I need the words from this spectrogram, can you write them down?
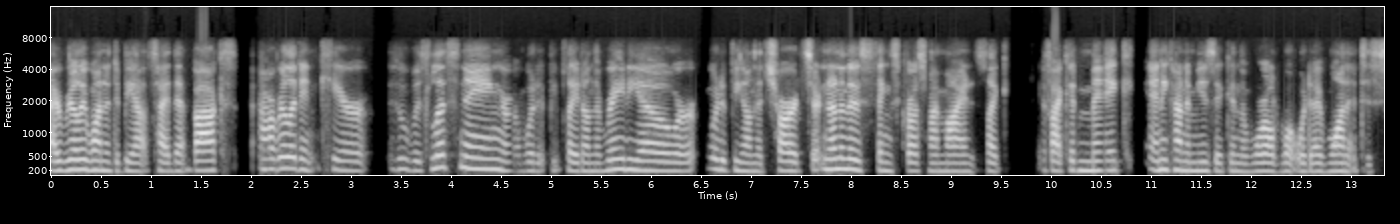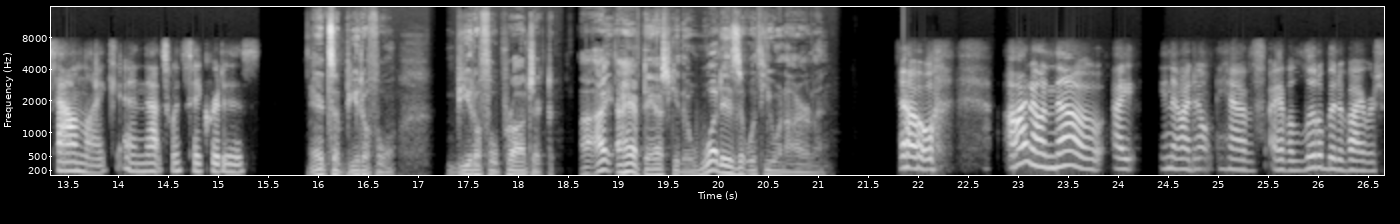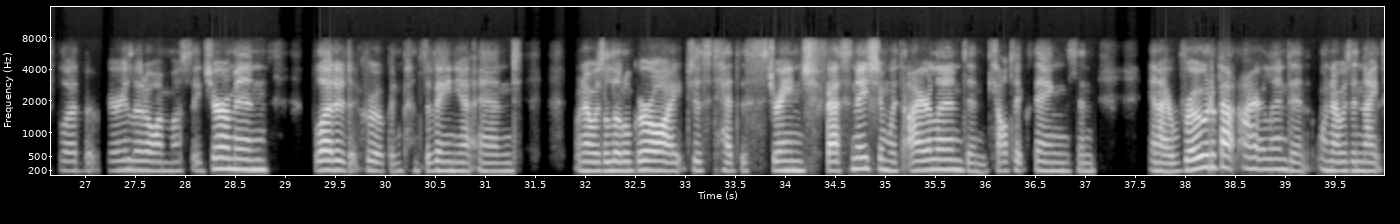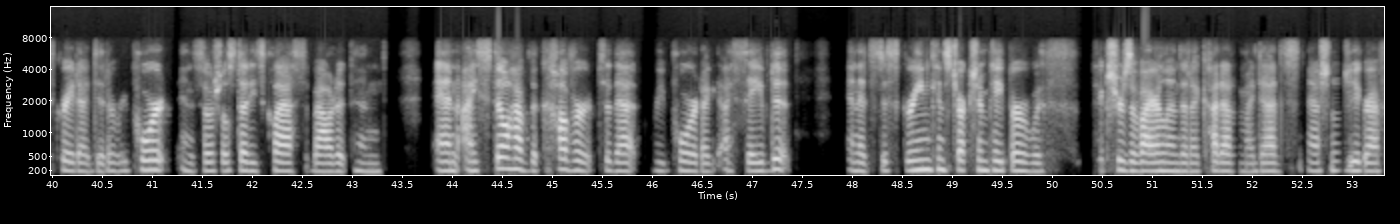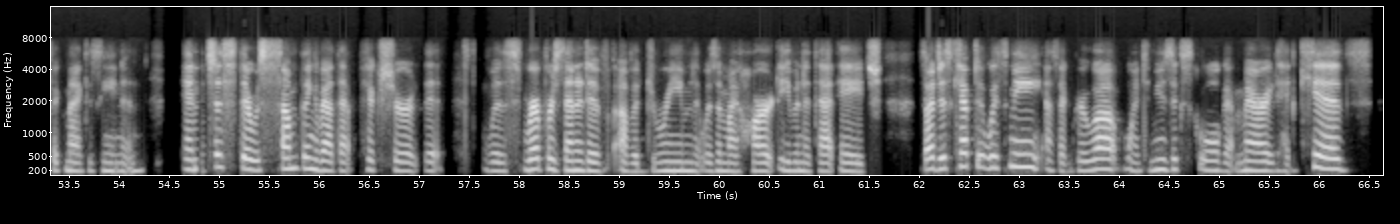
I really wanted to be outside that box. I really didn't care who was listening or would it be played on the radio or would it be on the charts or none of those things crossed my mind. It's like if I could make any kind of music in the world, what would I want it to sound like? And that's what Sacred is. It's a beautiful, beautiful project. I, I have to ask you though, what is it with you in Ireland? Oh, I don't know. I you know, I don't have I have a little bit of Irish blood, but very little. I'm mostly German blooded. I grew up in Pennsylvania and when I was a little girl, I just had this strange fascination with Ireland and Celtic things and and I wrote about Ireland and when I was in ninth grade I did a report in social studies class about it and and I still have the cover to that report. I, I saved it and it's this green construction paper with pictures of Ireland that I cut out of my dad's National Geographic magazine and and just there was something about that picture that was representative of a dream that was in my heart even at that age. So I just kept it with me as I grew up, went to music school, got married, had kids,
